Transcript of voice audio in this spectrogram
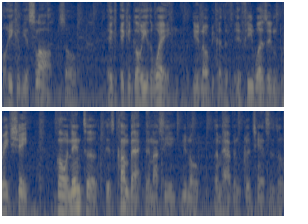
or he can be a slob. So it it can go either way. You know, because if if he was in great shape going into his comeback, then I see you know them having good chances of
